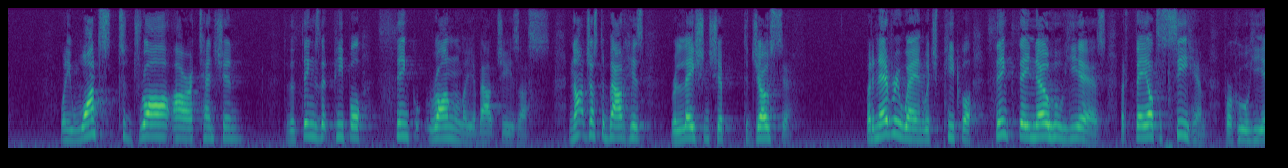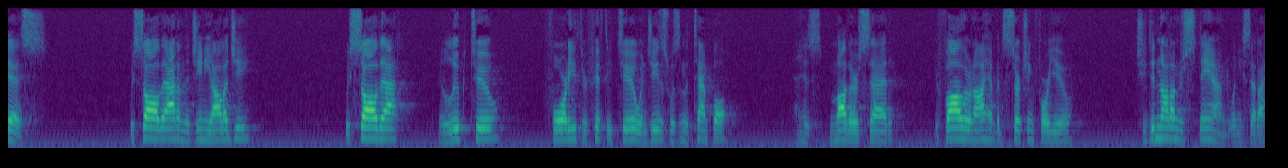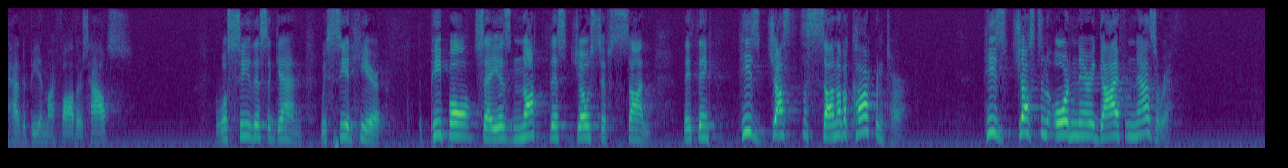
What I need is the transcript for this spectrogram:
when he wants to draw our attention to the things that people think wrongly about Jesus, not just about his relationship to Joseph, but in every way in which people think they know who he is, but fail to see him for who he is. We saw that in the genealogy. We saw that in Luke 2 40 through 52 when Jesus was in the temple and his mother said, your father and I have been searching for you. She did not understand when he said, I had to be in my father's house. And we'll see this again. We see it here. The people say, Is not this Joseph's son? They think, He's just the son of a carpenter. He's just an ordinary guy from Nazareth.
